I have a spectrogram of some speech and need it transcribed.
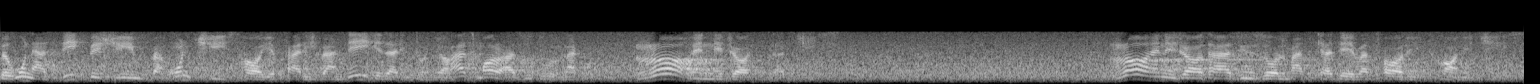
به اون نزدیک بشیم و اون چیزهای فریبنده ای که در این دنیا هست ما رو از او دور نکنیم راه نجات در چیست؟ راه نجات از این ظلمت کده و تاریک خانه چیست؟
